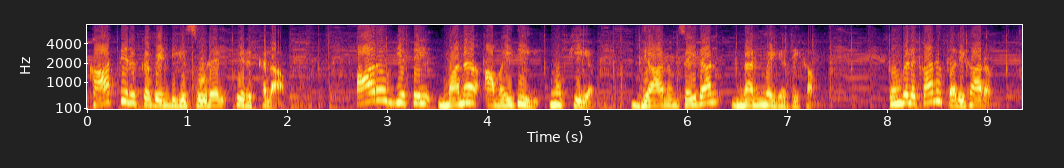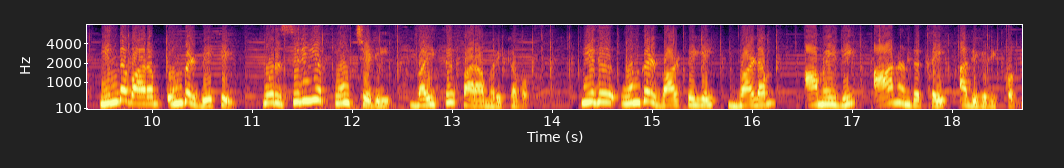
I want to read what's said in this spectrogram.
காத்திருக்க வேண்டிய சூழல் இருக்கலாம். ஆரோக்கியத்தில் மன அமைதி முக்கியம். தியானம் செய்தால் நன்மை அதிகம். உங்களுக்கான பரிகாரம் இந்த வாரம் உங்கள் வீட்டில் ஒரு சிறிய பூச்செடி வைத்து பராமரிக்கவும். இது உங்கள் வாழ்க்கையில் வளம் அமைதி ஆனந்தத்தை அதிகரிக்கும்.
